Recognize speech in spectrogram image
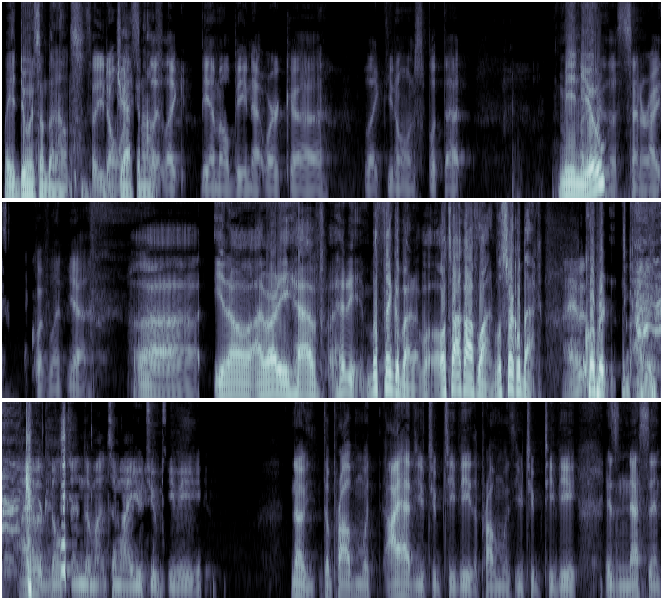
while you're doing something else. So you don't want to split off. like the MLB network. Uh, like you don't want to split that. Me and you, the center ice equivalent. Yeah. uh, you know, I've already have. how do you- We'll think about it. We'll, we'll talk offline. We'll circle back. I have it. Corporate. I have it, I have it built into my to my YouTube TV. No, the problem with I have YouTube TV. The problem with YouTube TV is NESN.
